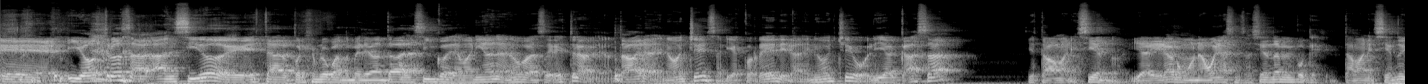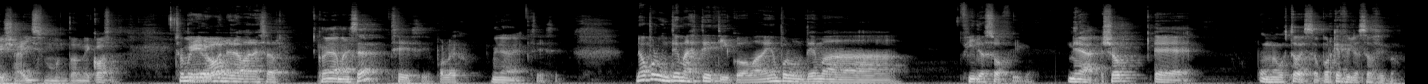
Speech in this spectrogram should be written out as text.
Eh, y otros ha- han sido, eh, esta, por ejemplo, cuando me levantaba a las 5 de la mañana, ¿no? Para hacer esto, me levantaba, era de noche, salía a correr, era de noche, volvía a casa y estaba amaneciendo. Y ahí era como una buena sensación también porque está amaneciendo y ya hice un montón de cosas. Yo me Pero- quedo con el amanecer. ¿Con el amanecer? Sí, sí, por lejos. Mira, Sí, sí. No por un tema estético, más bien por un tema filosófico. mira, yo eh, uh, me gustó eso. ¿Por qué filosófico?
